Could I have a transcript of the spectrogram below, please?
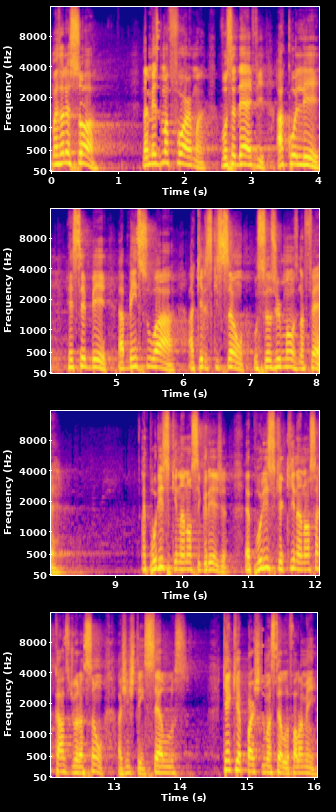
Mas olha só, da mesma forma, você deve acolher, receber, abençoar aqueles que são os seus irmãos na fé. É por isso que na nossa igreja, é por isso que aqui na nossa casa de oração, a gente tem células. Quem aqui é parte de uma célula? Fala amém.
